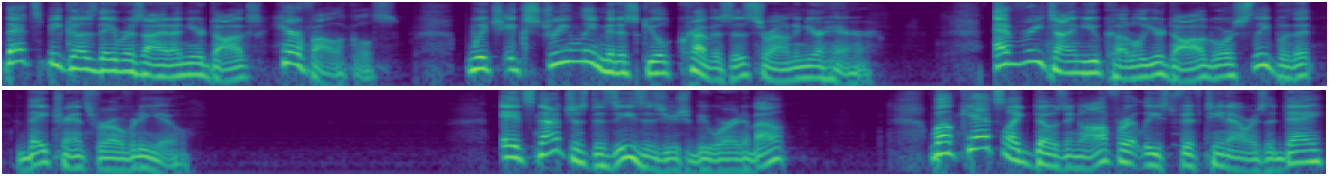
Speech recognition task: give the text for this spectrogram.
That's because they reside on your dog's hair follicles which extremely minuscule crevices surrounding your hair. Every time you cuddle your dog or sleep with it they transfer over to you. It's not just diseases you should be worried about While cats like dozing off for at least 15 hours a day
